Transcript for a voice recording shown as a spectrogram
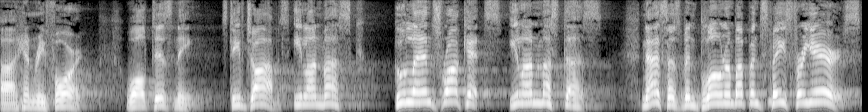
uh, Henry Ford, Walt Disney, Steve Jobs, Elon Musk. Who lands rockets? Elon Musk does. NASA's been blowing them up in space for years.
